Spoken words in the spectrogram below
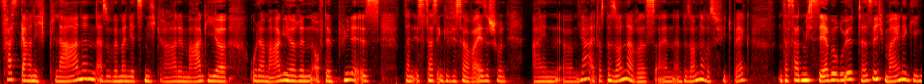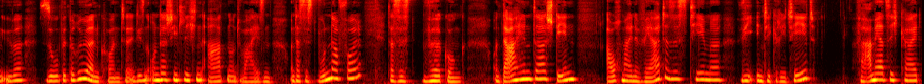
fast gar nicht planen. Also wenn man jetzt nicht gerade Magier oder Magierin auf der Bühne ist, dann ist das in gewisser Weise schon ein, ähm, ja, etwas Besonderes, ein, ein besonderes Feedback. Und das hat mich sehr berührt, dass ich meine Gegenüber so berühren konnte, in diesen unterschiedlichen Arten und Weisen. Und das ist wundervoll, das ist Wirkung. Und dahinter stehen auch meine Wertesysteme wie Integrität, Warmherzigkeit,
